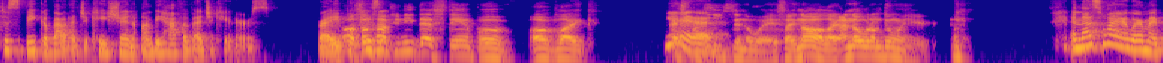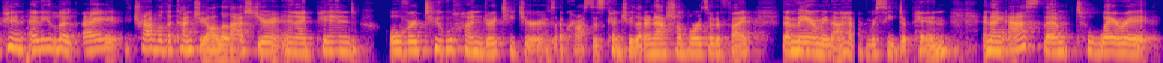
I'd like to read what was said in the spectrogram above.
to speak about education on behalf of educators, right? Oh, sometimes you need that stamp of of like yeah. expertise in a way. It's like, no, like I know what I'm doing here. and that's why I wear my pin. Eddie, look, I traveled the country all the last year and I pinned over 200 teachers across this country that are national board certified that may or may not have received a pin. And I asked them to wear it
